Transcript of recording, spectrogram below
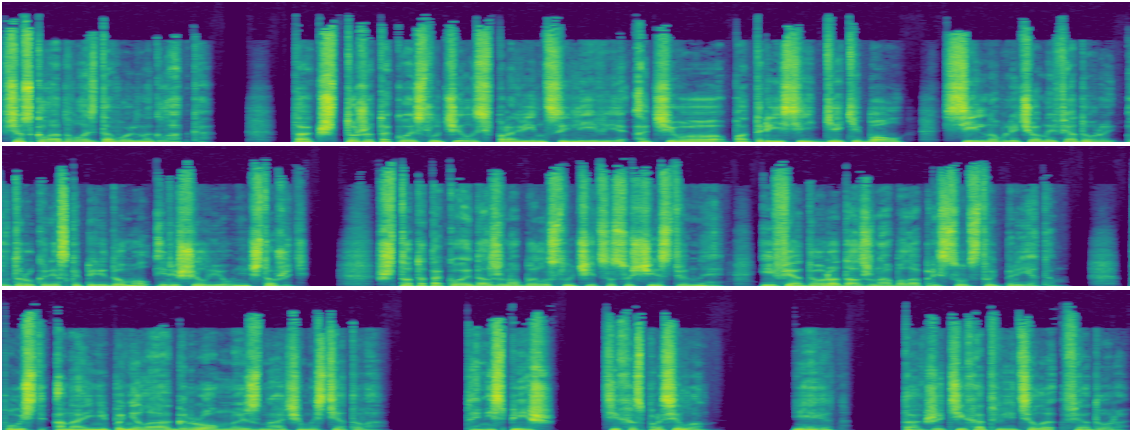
Все складывалось довольно гладко. Так что же такое случилось в провинции Ливии, отчего Патрисий Гекибол, сильно увлеченный Феодорой, вдруг резко передумал и решил ее уничтожить? Что-то такое должно было случиться существенное, и Феодора должна была присутствовать при этом. Пусть она и не поняла огромную значимость этого. «Ты не спишь?» Тихо спросил он. «Нет», — так же тихо ответила Феодора.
